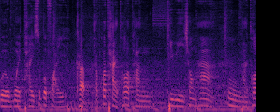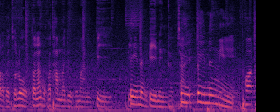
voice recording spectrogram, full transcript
World มวยไทยซูเปอร์ไฟท์ครับครับก็ถ่ายทอดทางทีวีช่องอืม5ถ่ายทอดออกไปทั่วโลก ตอนนั้นผมก็ทำมาอยู่ประมาณปีปีหนึ่งปีหนึ่งครับปีใช่ปีหนึ่งนี่พอท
